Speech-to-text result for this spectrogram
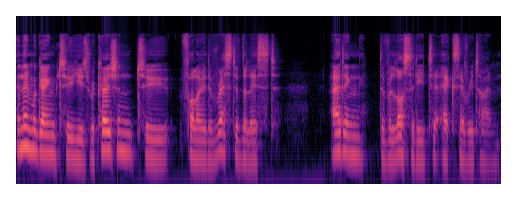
And then we're going to use recursion to follow the rest of the list, adding the velocity to x every time.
